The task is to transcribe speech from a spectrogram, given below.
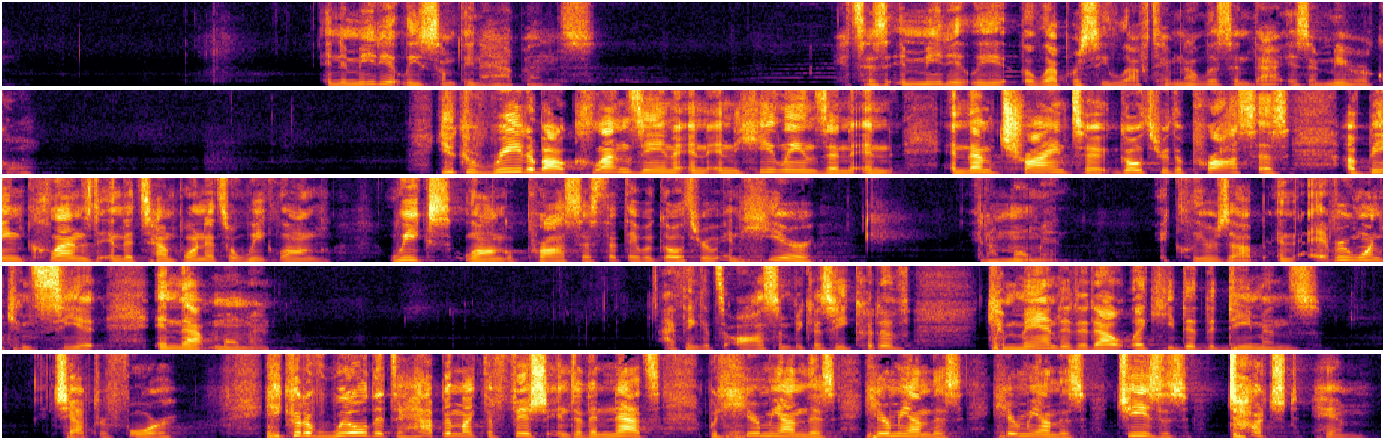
And immediately something happens. It says, immediately the leprosy left him. Now, listen, that is a miracle. You could read about cleansing and, and healings and, and, and them trying to go through the process of being cleansed in the temple. And it's a week long, weeks long process that they would go through. And here, in a moment, it clears up, and everyone can see it in that moment. I think it's awesome because he could have commanded it out like he did the demons. Chapter 4. He could have willed it to happen like the fish into the nets. But hear me on this, hear me on this, hear me on this. Jesus touched him.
